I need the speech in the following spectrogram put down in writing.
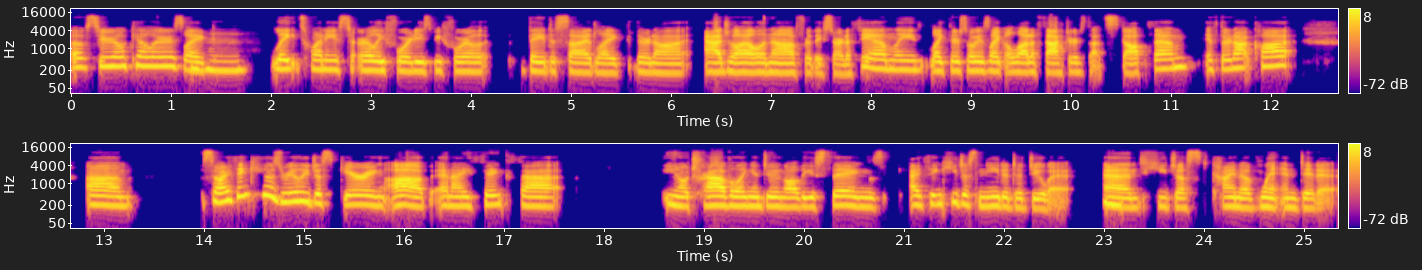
of serial killers, like mm-hmm. late 20s to early 40s before they decide like they're not agile enough or they start a family. Like there's always like a lot of factors that stop them if they're not caught. Um, so I think he was really just gearing up. And I think that, you know, traveling and doing all these things, I think he just needed to do it. Mm-hmm. And he just kind of went and did it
